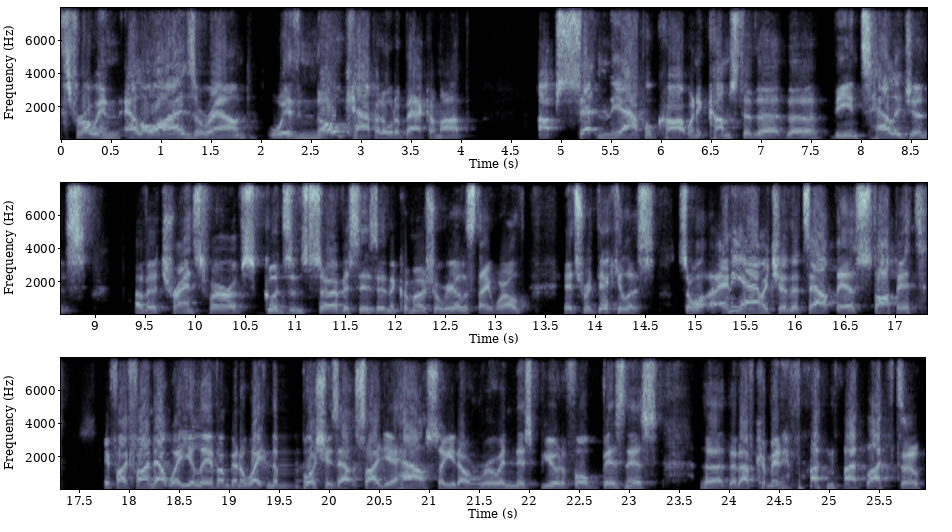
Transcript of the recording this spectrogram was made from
throwing LOIs around with no capital to back them up, upsetting the apple cart when it comes to the the the intelligence of a transfer of goods and services in the commercial real estate world. It's ridiculous. So any amateur that's out there, stop it. If I find out where you live, I'm going to wait in the bushes outside your house so you don't ruin this beautiful business that, that I've committed my, my life to.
